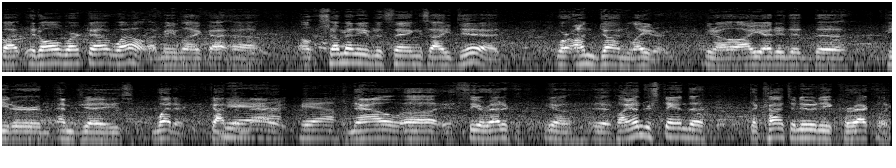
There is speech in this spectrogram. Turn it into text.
but it all worked out well. I mean, like uh, uh, so many of the things I did were undone later. You know, I edited the Peter and MJ's wedding, got them married. yeah. Now, uh, theoretically, you know, if I understand the the continuity correctly,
